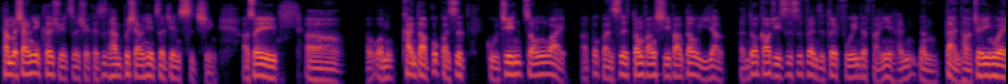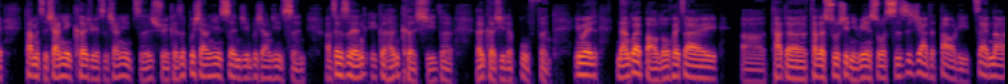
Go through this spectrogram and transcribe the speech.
他们相信科学哲学，可是他们不相信这件事情啊，所以呃。我们看到，不管是古今中外啊，不管是东方西方都一样，很多高级知识分子对福音的反应很冷淡哈，就因为他们只相信科学，只相信哲学，可是不相信圣经，不相信神啊，这个是很一个很可惜的、很可惜的部分。因为难怪保罗会在。啊，他的他的书信里面说，十字架的道理在那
